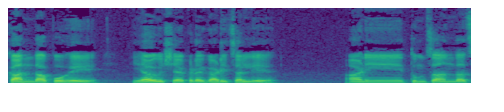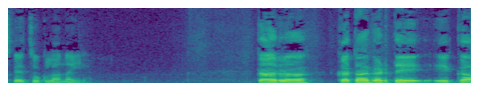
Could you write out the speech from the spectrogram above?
कांदा पोहे या विषयाकडे गाडी चालली आहे आणि तुमचा अंदाज काही चुकला नाहीये. तर कथा घडते एका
